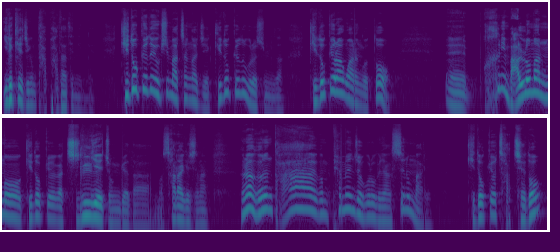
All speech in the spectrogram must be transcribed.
이렇게 지금 다 받아들이는 거예요. 기독교도 역시 마찬가지예요. 기독교도 그렇습니다. 기독교라고 하는 것도 예, 흔히 말로만 뭐 기독교가 진리의 종교다, 뭐 살아계시나 그러나 그거는 다 그건 표면적으로 그냥 쓰는 말이에요. 기독교 자체도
